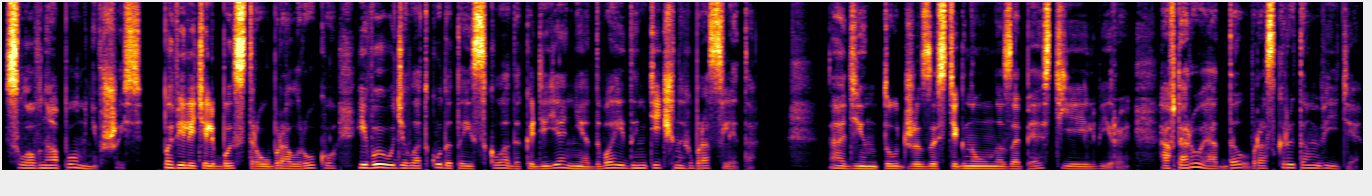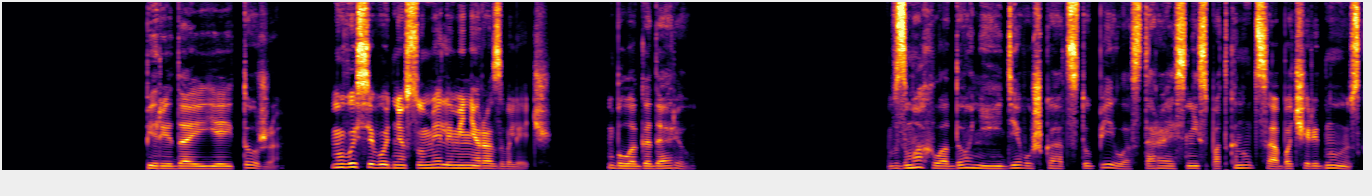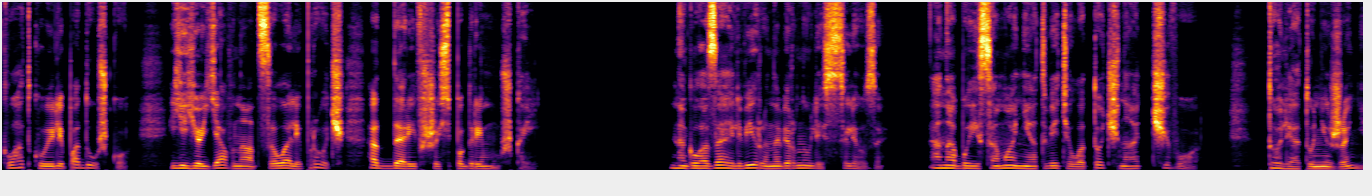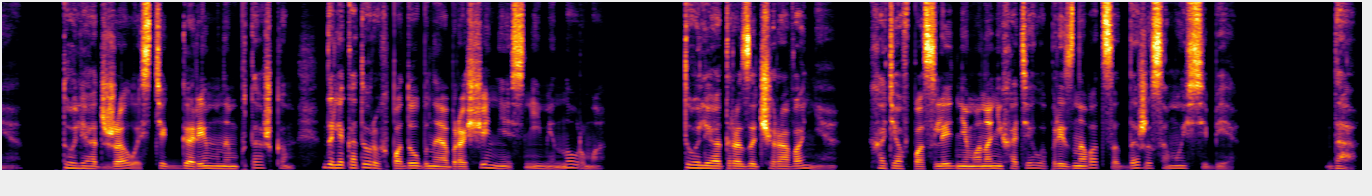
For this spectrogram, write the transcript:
Словно опомнившись, Повелитель быстро убрал руку и выудил откуда-то из складок одеяния два идентичных браслета. Один тут же застегнул на запястье Эльвиры, а второй отдал в раскрытом виде. «Передай ей тоже. Вы сегодня сумели меня развлечь. Благодарю». Взмах ладони, и девушка отступила, стараясь не споткнуться об очередную складку или подушку. Ее явно отсылали прочь, отдарившись погремушкой. На глаза Эльвиры навернулись слезы. Она бы и сама не ответила точно от чего. То ли от унижения, то ли от жалости к гаремным пташкам, для которых подобное обращение с ними норма, то ли от разочарования, хотя в последнем она не хотела признаваться даже самой себе. Да,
